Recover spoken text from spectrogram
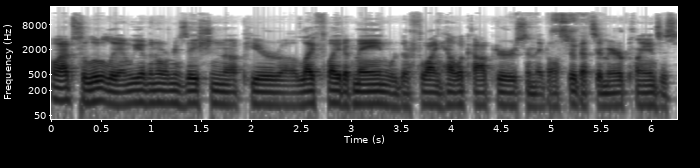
Oh, absolutely. And we have an organization up here, uh, Life Flight of Maine, where they're flying helicopters, and they've also got some airplanes as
